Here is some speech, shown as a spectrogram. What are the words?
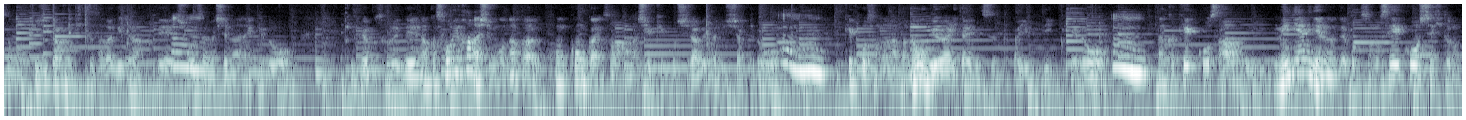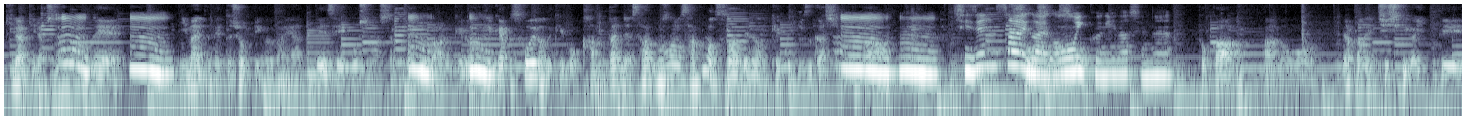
そのフィジカルのきつさだけじゃなくてうん。詳細は知らないけど、結局やっぱそれでなんかそういう話もなんかこん今回のその話結構調べたりしたけど、うんうん。結構そのなんか農業やりたいですとか言っていくけど、うん。なんか結構さメディアに出るので僕その成功した人のキラキラしたもので、うん。今やったらネットショッピングとかやって成功しましたとかうんいろいろあるけど、うん。結局やっぱそういうので結構簡単じゃないさその作物育てるのも結構難しいとか、うんうん、自然災害が多い国だしね。とかあのやっぱね知識がいって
